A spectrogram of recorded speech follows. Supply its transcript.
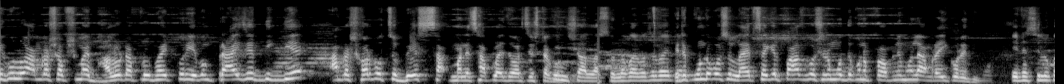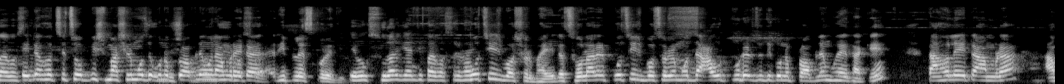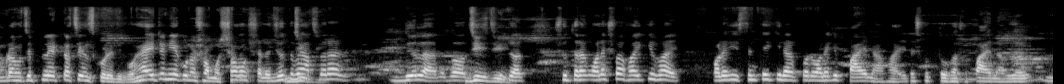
এগুলো আমরা সবসময় ভালোটা প্রোভাইড করি এবং প্রাইজের দিক দিয়ে আমরা সর্বোচ্চ বেস্ট মানে সাপ্লাই দেওয়ার চেষ্টা করি। ইনশাআল্লাহ ষোলো কয় বছর ভাই? এটা পনেরো বছর লাইফ সাইকেল পাঁচ বছরের মধ্যে কোনো প্রবলেম হলে আমরা এই করে দিব। এটা ছিল কয় বছর? এটা হচ্ছে চব্বিশ মাসের মধ্যে কোনো প্রবলেম হলে আমরা এটা রিপ্লেস করে দিই এবং সোলার গ্যারান্টি কয় বছর ভাই? পঁচিশ বছর ভাই এটা সোলারের পঁচিশ বছরের মধ্যে আউটপুটের যদি কোনো প্রবলেম হয়ে থাকে তাহলে এটা আমরা আমরা হচ্ছে প্লেটটা চেঞ্জ করে দিব। হ্যাঁ এটা নিয়ে কোনো সমস্যা সমস্যা নেই। যেহেতু। আপনারা ডিলার বা জি, জি। সুতরাং অনেক সময় হয় কি ভাই অনেক স্থান থেকে কেনার পর অনেকে পায় না ভাই। এটা সত্য কথা পায় না।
